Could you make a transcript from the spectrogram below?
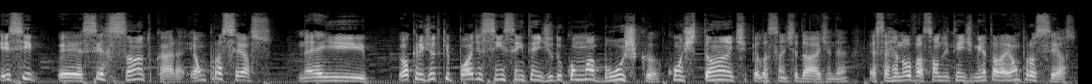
Esse é, ser santo, cara, é um processo. Né? E eu acredito que pode sim ser entendido como uma busca constante pela santidade, né? Essa renovação do entendimento ela é um processo.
